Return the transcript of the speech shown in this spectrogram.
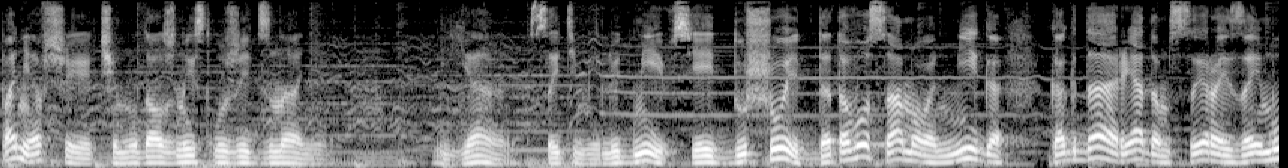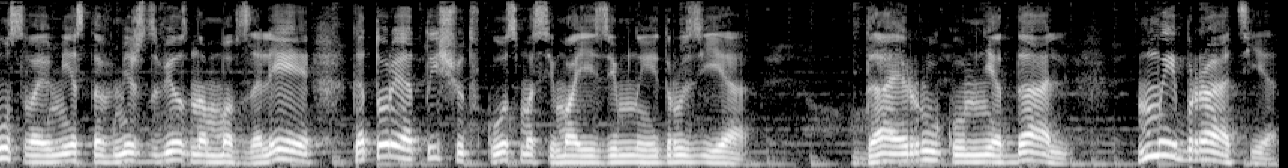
понявшие, чему должны служить знания. Я с этими людьми всей душой до того самого мига, когда рядом с Эрой займу свое место в межзвездном мавзолее, который отыщут в космосе мои земные друзья. Дай руку мне, Даль, мы братья.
